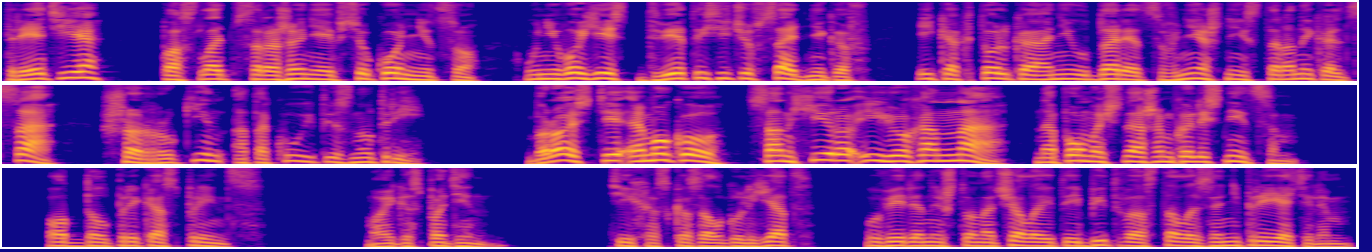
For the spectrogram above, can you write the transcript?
Третье послать в сражение всю конницу. У него есть две тысячи всадников, и как только они ударят с внешней стороны кольца, Шаррукин атакует изнутри. Бросьте Эмуку, Санхиро и Йоханна на помощь нашим колесницам, отдал приказ принц. Мой господин, тихо сказал Гульят, уверенный, что начало этой битвы осталось за неприятелем.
